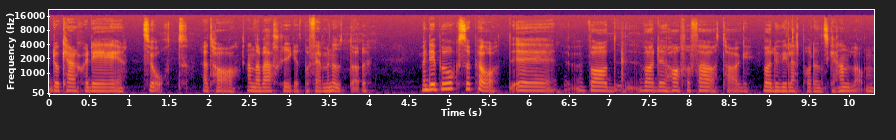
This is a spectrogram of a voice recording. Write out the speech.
då kanske det är svårt att ha andra världskriget på fem minuter. Men det beror också på eh, vad, vad du har för företag, vad du vill att podden ska handla om.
